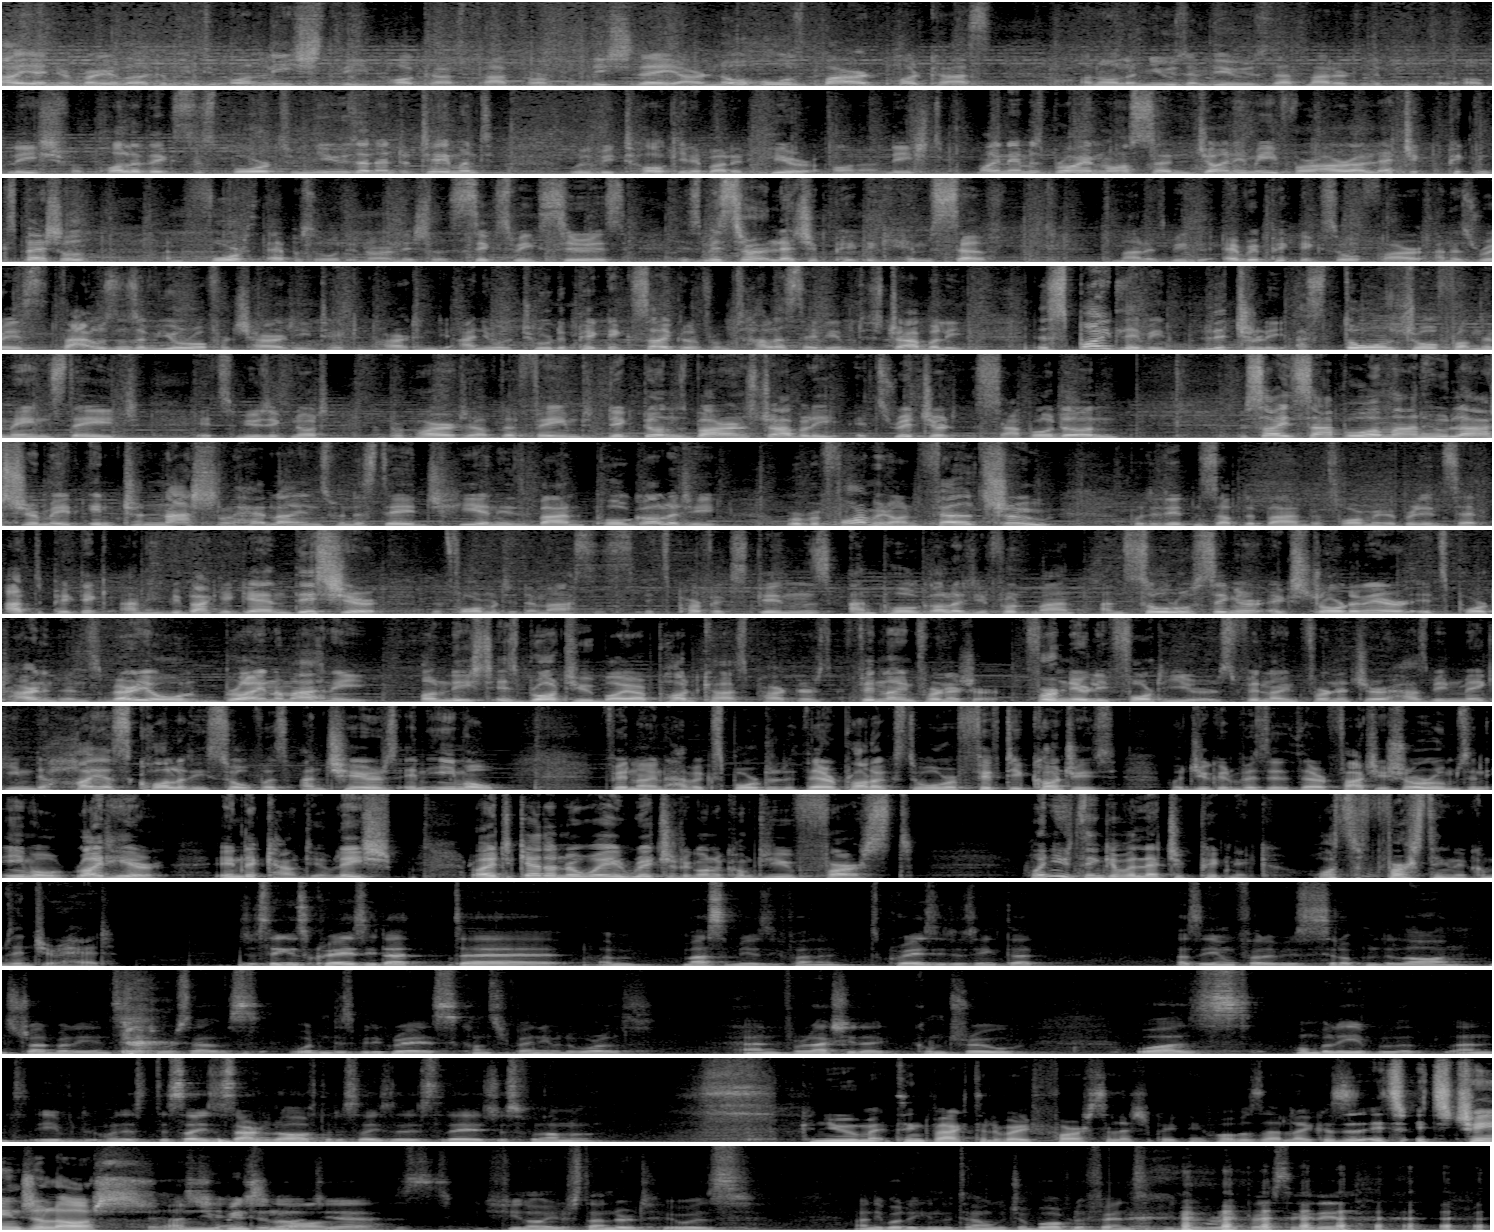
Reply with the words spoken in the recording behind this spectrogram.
Hi, and you're very welcome into Unleashed, the podcast platform from Laois Today, our no holds barred podcast on all the news and views that matter to the people of Laois. From politics to sport to news and entertainment, we'll be talking about it here on Unleashed. My name is Brian Moss, and joining me for our Electric Picnic special and fourth episode in our initial six week series is Mr. Electric Picnic himself. Man has been to every picnic so far and has raised thousands of euro for charity, taking part in the annual Tour de Picnic cycle from Tallaght Stadium to Stradbally, despite living literally a stone's throw from the main stage. It's music nut and proprietor of the famed Dick Dunn's Bar in Stradbally, it's Richard Sappo Dunn. Besides Sappo, a man who last year made international headlines when the stage he and his band Pogology were performing on fell through, but it didn't stop the band performing a brilliant set at the picnic, and he'll be back again this year, performing to the masses. It's Perfect Skins and Pogology frontman and solo singer extraordinaire, it's Portarlington's very own Brian O'Mahony. Unleashed is brought to you by our podcast partners, Finline Furniture. For nearly 40 years, Finline Furniture has been making the highest quality sofas and chairs in Emo. Finline have exported their products to over 50 countries, but you can visit their factory showrooms in Emo right here in the county of Laois. Right, to get underway, Richard, are going to come to you first. When you think of electric picnic, what's the first thing that comes into your head? I just think it's crazy that uh, I'm a massive music fan, and it's crazy to think that as a young fella we used to sit up in the lawn in Stradbally and say to ourselves, "Wouldn't this be the greatest concert venue in the world?" And for it actually to come true was unbelievable. And even when the size started off to the size it is today, it's just phenomenal. Can you think back to the very first electric picnic? What was that like? Because it's it's changed a lot, It and you've been to a them lot, all. Yeah, It's- you know your standard. It was anybody in the town could jump over the fence if you knew the right place to get in.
